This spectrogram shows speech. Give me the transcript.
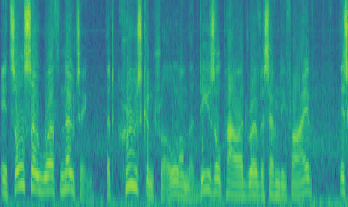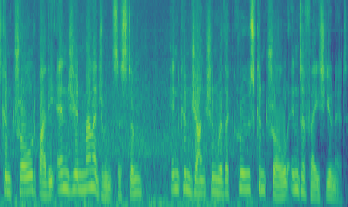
It's also worth noting that cruise control on the diesel-powered Rover 75 is controlled by the engine management system in conjunction with a cruise control interface unit.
